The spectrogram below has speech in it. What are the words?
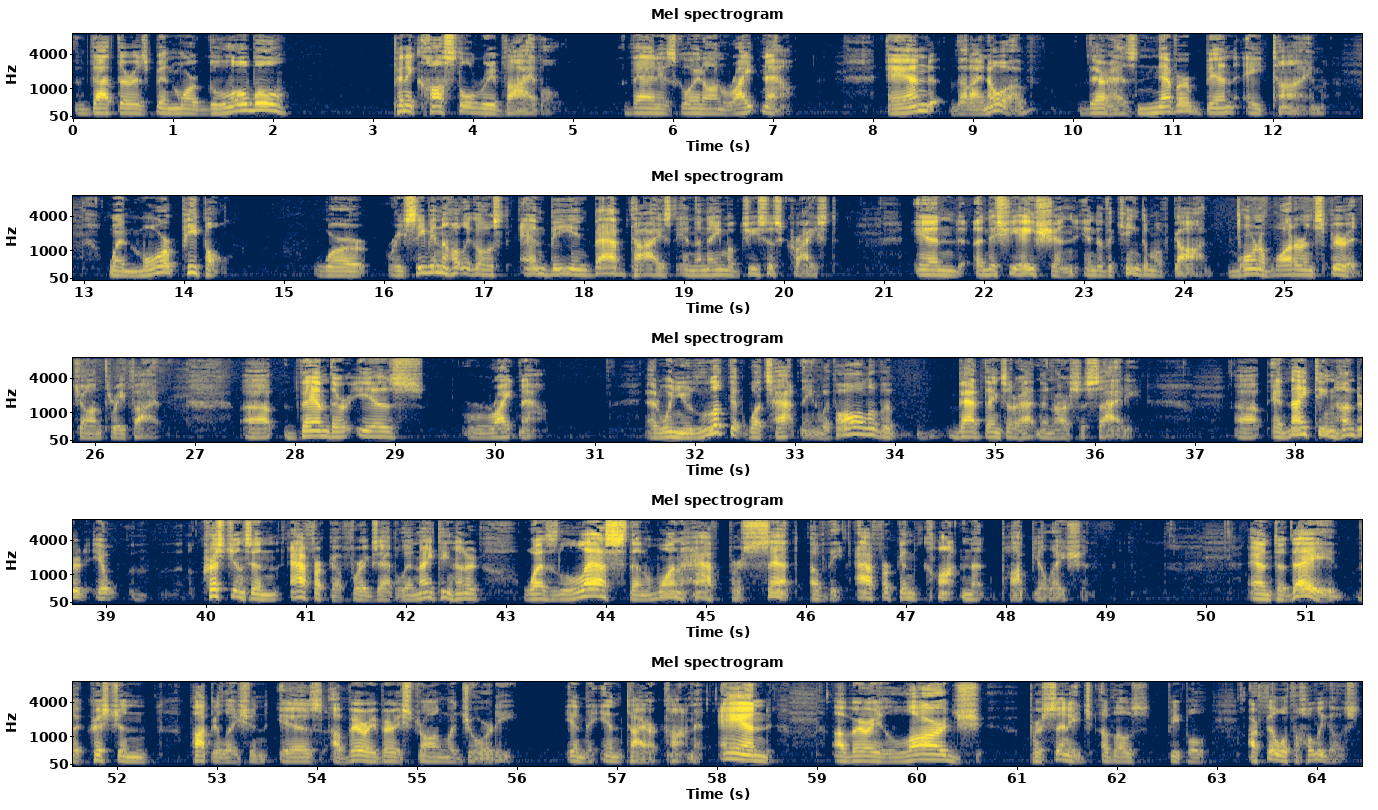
that there has been more global Pentecostal revival than is going on right now. And that I know of, there has never been a time when more people were receiving the Holy Ghost and being baptized in the name of Jesus Christ in initiation into the kingdom of God, born of water and spirit, John 3 5, uh, than there is right now. And when you look at what's happening with all of the bad things that are happening in our society, uh, in 1900, it, Christians in Africa, for example, in 1900 was less than one half percent of the African continent population. And today, the Christian population is a very, very strong majority in the entire continent. And a very large percentage of those people are filled with the Holy Ghost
